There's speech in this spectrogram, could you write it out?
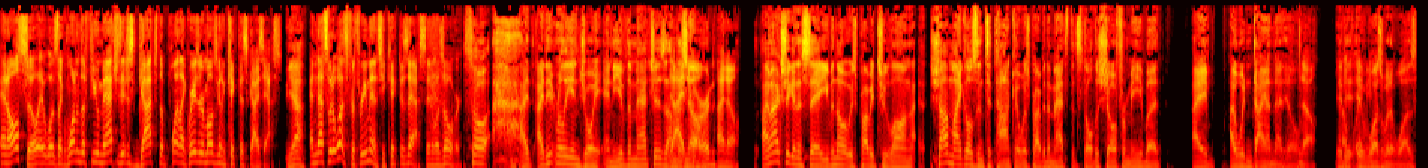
And also, it was like one of the few matches they just got to the point like Razor Ramon's going to kick this guy's ass. Yeah. And that's what it was for three minutes. He kicked his ass and it was over. So I, I didn't really enjoy any of the matches on Yeah, I this know. card. I know. I'm actually going to say, even though it was probably too long, Shawn Michaels and Tatanka was probably the match that stole the show for me. But I I wouldn't die on that hill. No. It, it, was what it was.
